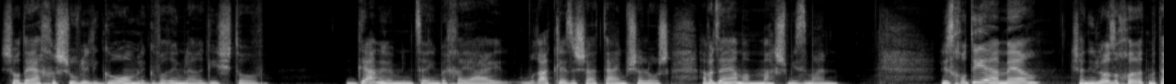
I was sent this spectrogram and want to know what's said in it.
שעוד היה חשוב לי לגרום לגברים להרגיש טוב. גם אם הם נמצאים בחיי, רק לאיזה שעתיים-שלוש, אבל זה היה ממש מזמן. לזכותי ייאמר שאני לא זוכרת מתי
